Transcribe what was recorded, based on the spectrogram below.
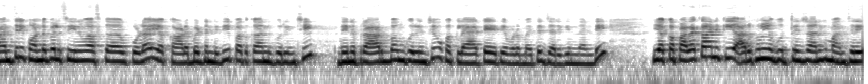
మంత్రి కొండపల్లి శ్రీనివాస్ గారు కూడా ఈ యొక్క ఆడబిడ్డ నిధి పథకాన్ని గురించి దీని ప్రారంభం గురించి ఒక క్లారిటీ అయితే ఇవ్వడం అయితే జరిగిందండి. ఈ యొక్క పథకానికి అర్హులను గుర్తించడానికి మంత్రి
